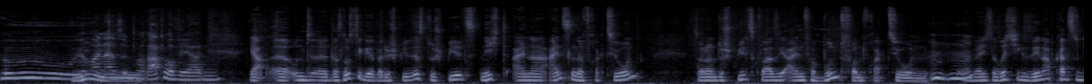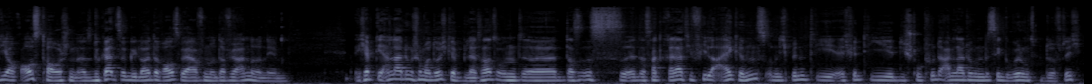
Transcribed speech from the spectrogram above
Uh, wir wollen also Imperator werden. Ja, äh, und äh, das Lustige bei dem Spiel ist, du spielst nicht eine einzelne Fraktion, sondern du spielst quasi einen Verbund von Fraktionen. Und wenn ich das richtig gesehen habe, kannst du die auch austauschen. Also du kannst irgendwie Leute rauswerfen und dafür andere nehmen. Ich habe die Anleitung schon mal durchgeblättert und äh, das ist, das hat relativ viele Icons und ich bin die, ich finde die, die Struktur der Anleitung ein bisschen gewöhnungsbedürftig.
